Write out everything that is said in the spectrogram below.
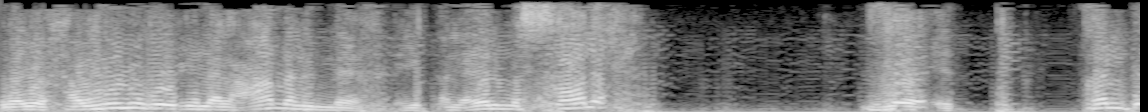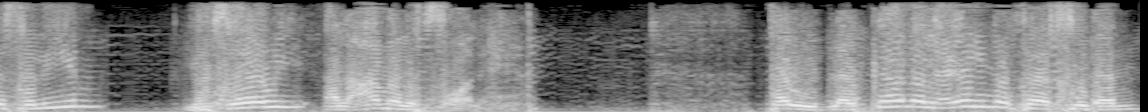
ويحوله إلى العمل النافع. يبقى العلم الصالح زائد. قلب سليم يساوي العمل الصالح. طيب لو كان العلم فاسدا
